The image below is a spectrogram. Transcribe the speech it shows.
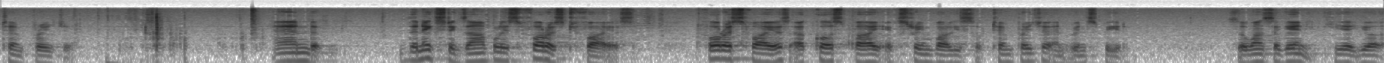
temperature. And the next example is forest fires. Forest fires are caused by extreme values of temperature and wind speed. So once again, here you're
